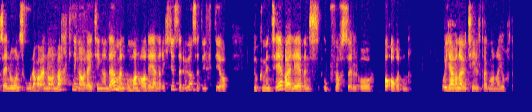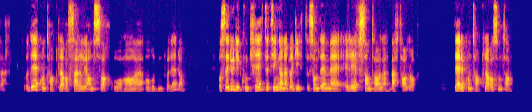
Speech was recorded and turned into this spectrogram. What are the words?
si, noen skoler har ennå anmerkninger av de tingene der, men om man har det eller ikke, så er det uansett viktig å dokumentere elevens oppførsel og, og orden og gjerne òg tiltak man har gjort der. Og Det er kontaktlærer særlig ansvar å ha eh, orden på det. da. Og så er det jo de konkrete tingene, Birgitte, som det med elevsamtale hvert halvår. Det er det kontaktlærer som tar.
